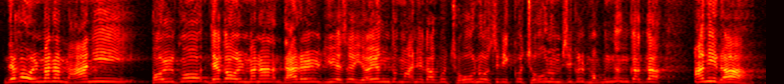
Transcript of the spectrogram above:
내가 얼마나 많이 벌고 내가 얼마나 나를 위해서 여행도 많이 가고 좋은 옷을 입고 좋은 음식을 먹는가가 아니라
